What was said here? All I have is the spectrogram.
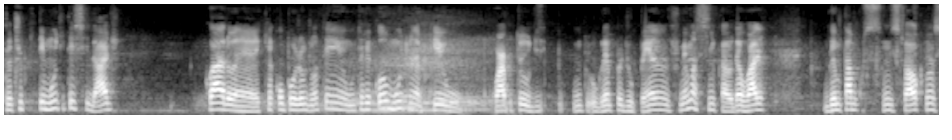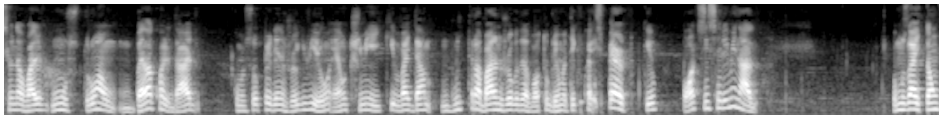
Time que tem muita intensidade. Claro, é, que acompanhou o jogo de ontem, o Inter reclamou muito, né? Porque o, o árbitro, o Grêmio perdeu o pênalti. Mesmo assim, cara, o Del Valle, o Grêmio tava com um desfalque, então assim, o Valle mostrou uma, bela qualidade. Começou perdendo o jogo e virou. É um time aí que vai dar muito trabalho no jogo da volta. O Grêmio vai ter que ficar esperto, porque pode sim ser eliminado. Vamos lá então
